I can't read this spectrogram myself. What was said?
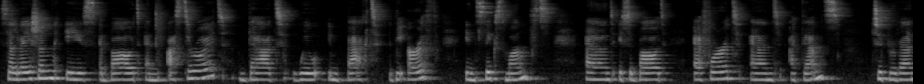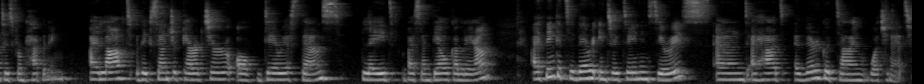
Salvation is about an asteroid that will impact the Earth in six months and is about effort and attempts to prevent it from happening. I loved the eccentric character of Darius Tanz, played by Santiago Cabrera. I think it's a very entertaining series, and I had a very good time watching it.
